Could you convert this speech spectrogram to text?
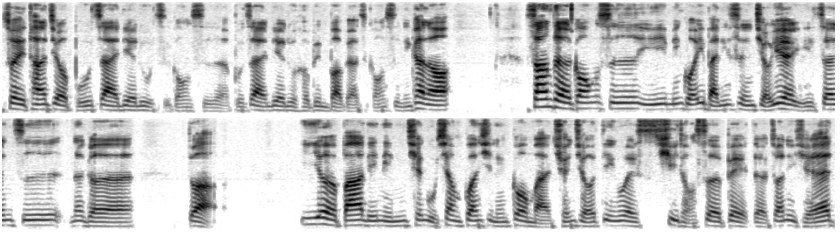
所以他就不再列入子公司了，不再列入合并报表子公司。你看哦，桑德公司于民国一百零四年九月已增资那个。多少？一二八零零千股向关系人购买全球定位系统设备的专利权。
